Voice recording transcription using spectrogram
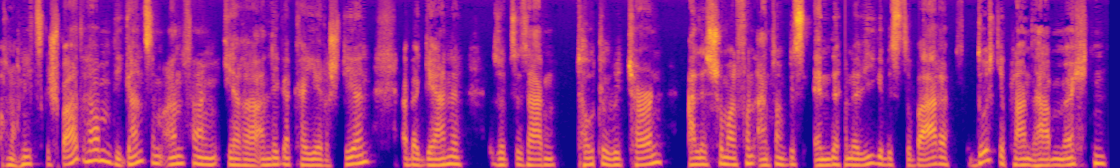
auch noch nichts gespart haben, die ganz am Anfang ihrer Anlegerkarriere stehen, aber gerne sozusagen Total Return, alles schon mal von Anfang bis Ende, von der Wiege bis zur Bahre durchgeplant haben möchten.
